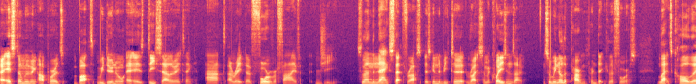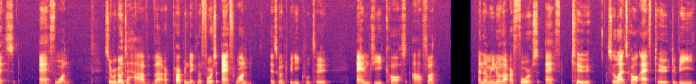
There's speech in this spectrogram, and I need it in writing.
It is still moving upwards but we do know it is decelerating at a rate of 4 over 5 g. So then the next step for us is going to be to write some equations out. So we know the perpendicular force. Let's call this F1. So we're going to have that our perpendicular force F1 is going to be equal to mg cos alpha. And then we know that our force F2, so let's call F2 to be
